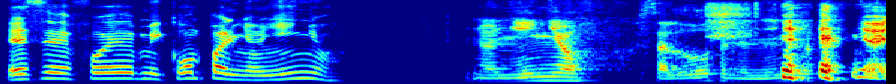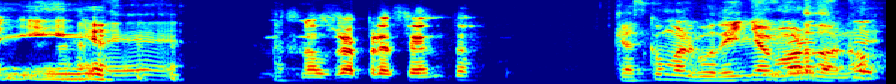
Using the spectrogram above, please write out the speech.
Ese fue mi compa, el ñoñiño. Ñoñiño, saludos a Ñoñiño. Eh, Nos representa. que es como el gudiño gordo, este-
